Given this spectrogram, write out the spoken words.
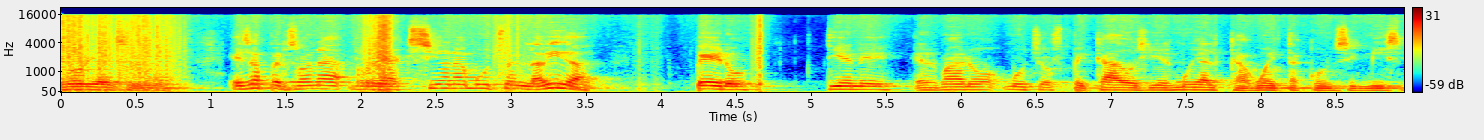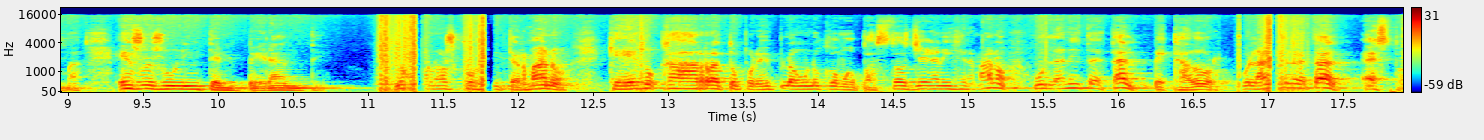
Gloria al Señor. Esa persona reacciona mucho en la vida, pero tiene, hermano, muchos pecados y es muy alcahueta con sí misma. Eso es un intemperante. Yo conozco gente, hermano, que eso cada rato, por ejemplo, a uno como pastor llegan y dicen, hermano, fulanito de tal, pecador, fulanito de tal, esto,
